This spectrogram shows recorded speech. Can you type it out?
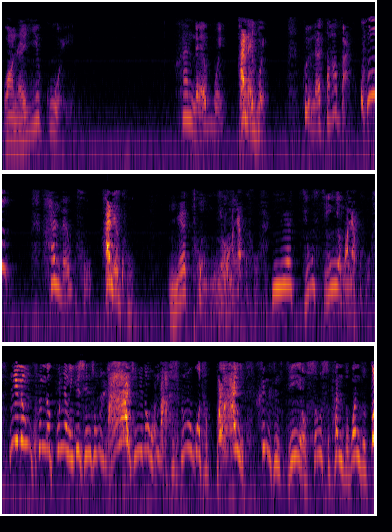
往那一跪，还得跪，还得跪，跪那咋办？哭，还得哭，还得哭，你痛你往那哭，你揪心你往那哭，你能捆那姑娘一伸手拉起你都很大，如果他不拉你，狠狠心要收拾盘子碗子走，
